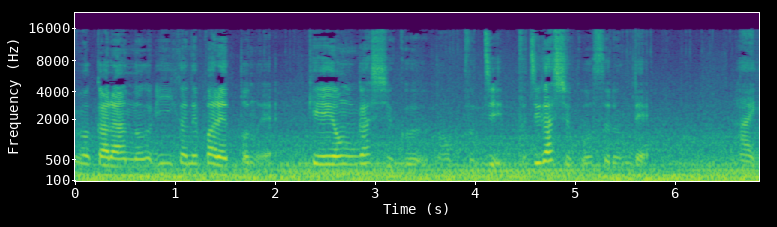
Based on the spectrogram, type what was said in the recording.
今からあのいいかねパレットの軽音合宿のプチプチ合宿をするんではい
